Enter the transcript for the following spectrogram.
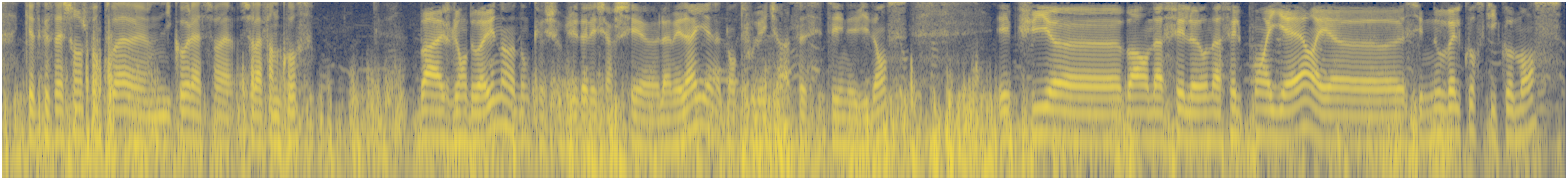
Qu'est-ce que ça change pour toi, Nico, là sur la, sur la fin de course? Bah, je lui en dois une, hein, donc je suis obligé d'aller chercher la médaille. Dans tous les cas, ça c'était une évidence. Et puis, euh, bah, on a fait le, on a fait le point hier et euh, c'est une nouvelle course qui commence.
